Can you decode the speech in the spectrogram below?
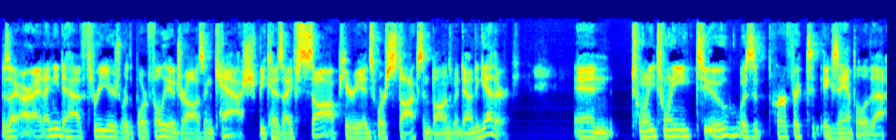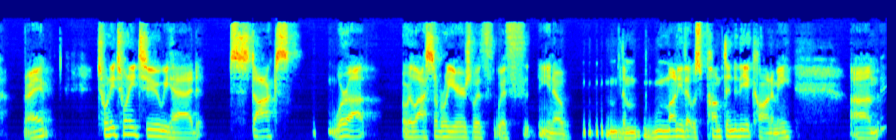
was like, all right, I need to have three years worth of portfolio draws in cash because I saw periods where stocks and bonds went down together. And 2022 was a perfect example of that, right? 2022, we had stocks were up over the last several years with, with, you know, the money that was pumped into the economy. Um,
